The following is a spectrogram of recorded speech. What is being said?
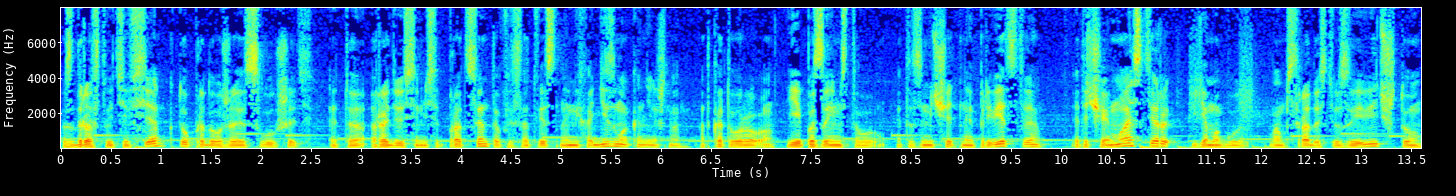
Здравствуйте все, кто продолжает слушать. Это радио 70% и, соответственно, механизма, конечно, от которого я и позаимствовал это замечательное приветствие – это Чаймастер. Я могу вам с радостью заявить, что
